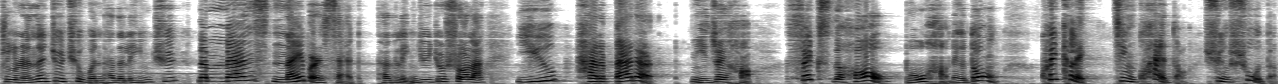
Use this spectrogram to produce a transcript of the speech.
这个人呢就去问他的邻居。The man's neighbor said，他的邻居就说了，You had better，你最好 fix the hole，补好那个洞，quickly，尽快的，迅速的。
